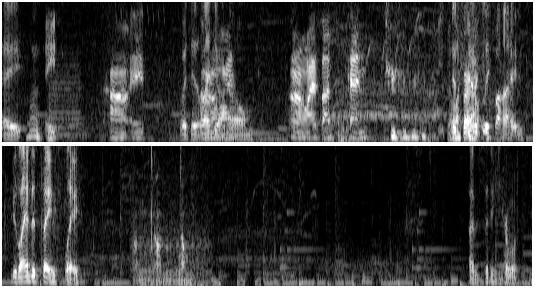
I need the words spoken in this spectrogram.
Eight. That was eight. Uh, eight. Wait, did it land you on home? I don't know why I thought ten. It's lucked out. perfectly fine. You landed safely. Um, nom, nom. I'm sitting here with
